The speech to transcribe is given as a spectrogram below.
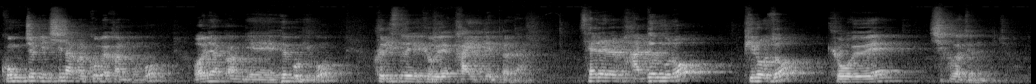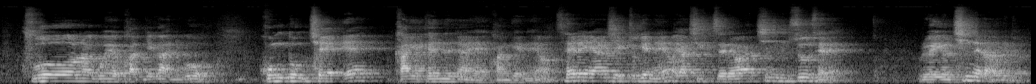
공적인 신앙을 고백하는 거고 언약 관계의 회복이고 그리스도의 교회에 가입된 표다. 세례를 받음으로 비로소 교회의 식구가 되는 거죠. 구원하고의 관계가 아니고 공동체에 가입됐느냐의 관계네요. 세례 양식 두 개네요. 약식 세례와 침수 세례. 우리가 이걸 침례라고 그러죠.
